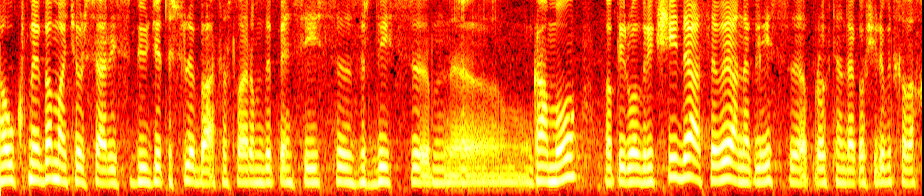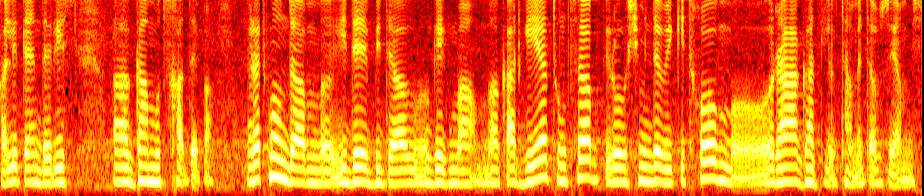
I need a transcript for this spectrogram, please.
გაუქმება მათ შორის არის ბიუჯეტის ცვლილება 1000 ლარამდე პენსიის ზრდის გამო პირველ რიგში და ასევე ანაგლიის პროექტთან დაკავშირებით ხელახალი ტენდერის გამოცხადება. რა თქმა უნდა, იდეები და გეგმა კარგია, თუმცა პირველ რიგში მინდა ვიკითხო, რა გაძლევთ ამ ეტაპზე ამის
